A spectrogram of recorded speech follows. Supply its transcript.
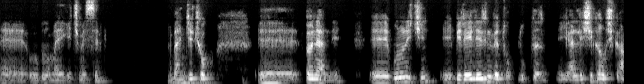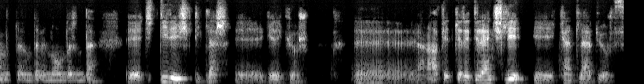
e, uygulamaya geçmesi bence çok önemli. bunun için bireylerin ve toplulukların yerleşik alışkanlıklarında ve normlarında ciddi değişiklikler gerekiyor. Yani afetlere dirençli kentler diyoruz.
